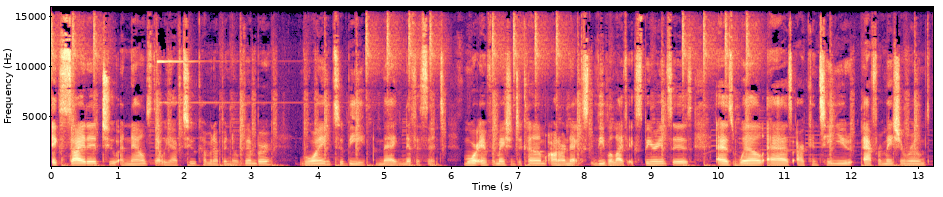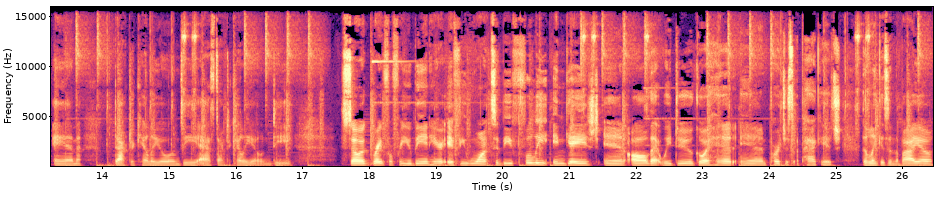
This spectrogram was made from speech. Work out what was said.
excited to announce that we have two coming up in November. Going to be magnificent. More information to come on our next Viva Life experiences, as well as our continued affirmation rooms and Dr. Kelly OMD. Ask Dr. Kelly OMD. So grateful for you being here. If you want to be fully engaged in all that we do, go ahead and purchase a package. The link is in the bio.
